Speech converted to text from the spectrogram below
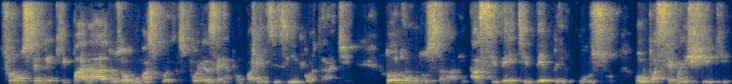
foram sendo equiparados algumas coisas. Por exemplo, um parênteses importante. Todo mundo sabe, acidente de percurso, ou para ser mais chique,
